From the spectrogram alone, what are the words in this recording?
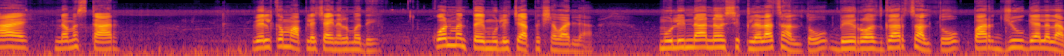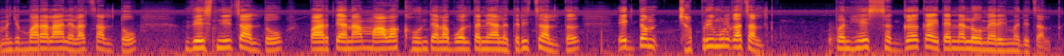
हाय नमस्कार. वेलकम आपल्या चॅनलमध्ये कोण म्हणतं आहे मुलीच्या अपेक्षा वाढल्या? मुलींना न शिकलेला चालतो बेरोजगार चालतो पार जीव गेलेला म्हणजे मराला आलेला चालतो व्यसनी चालतो पार त्यांना मावा खाऊन त्याला बोलताना आलं तरी चालतं एकदम छपरी मुलगा चालतो. पण हे सगळं काही त्यांना लव्ह मॅरेजमध्ये चालतं.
